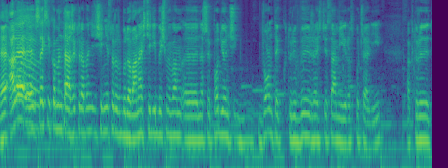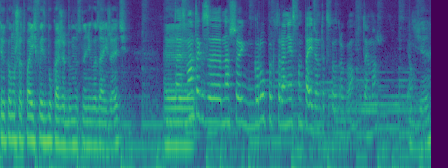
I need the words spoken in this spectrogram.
E, ale e, w sekcji komentarzy, która będzie dzisiaj nieco rozbudowana, chcielibyśmy wam e, znaczy podjąć wątek, który wy żeście sami rozpoczęli, a który tylko muszę odpalić Facebooka, żeby móc na niego zajrzeć. To jest wątek z naszej grupy, która nie jest fanpage'em, tak swoją drogą. Tutaj masz. Gdzie?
